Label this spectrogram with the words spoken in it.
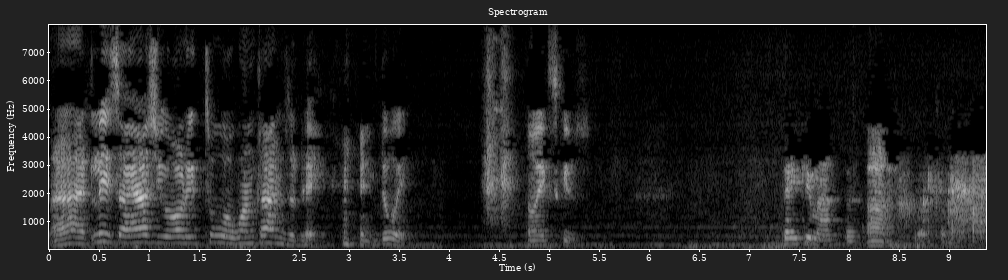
Uh, at least I ask you only two or one times a day. Do it. No excuse. Thank you, Master. Ah, welcome.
